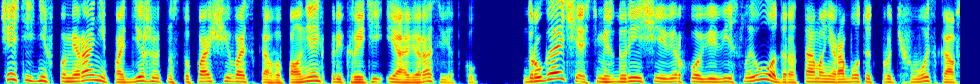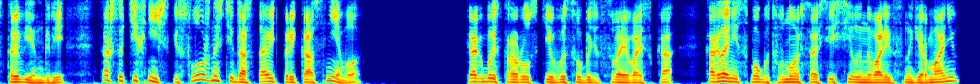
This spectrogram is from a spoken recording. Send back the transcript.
Часть из них в Померании поддерживает наступающие войска, выполняя их прикрытие и авиаразведку. Другая часть – междуречия Верховья Вислы и Одера, там они работают против войск Австро-Венгрии, так что технических сложностей доставить приказ не было. Как быстро русские высвободят свои войска, когда они смогут вновь со всей силы навалиться на Германию?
